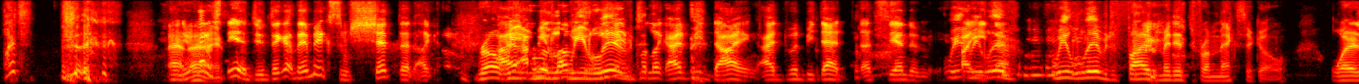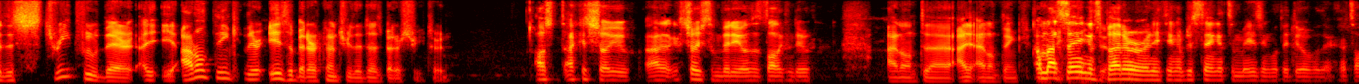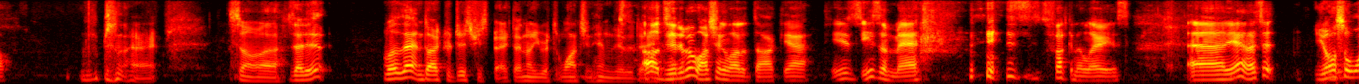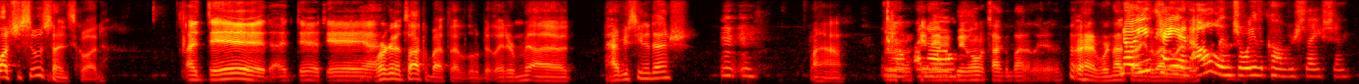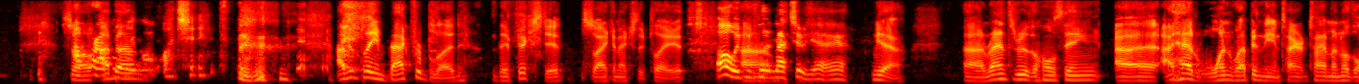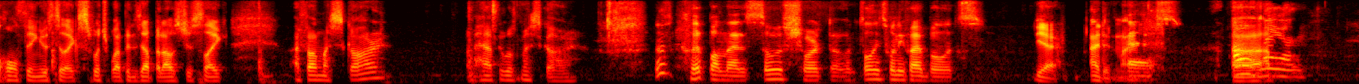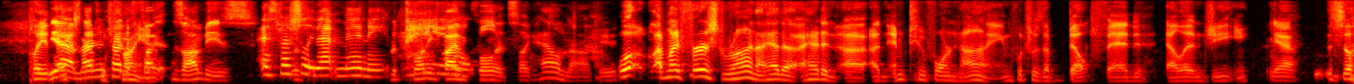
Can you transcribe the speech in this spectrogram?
What? You All gotta right. see it, dude. They got they make some shit that like bro. I, I we would we, love we to eat it, lived but like I'd be dying. I would be dead. That's the end of me. we, we eat live that. we lived five minutes from Mexico, where the street food there. I, I don't think there is a better country that does better street food. I'll, I could show you. I can show you some videos. That's all I can do. I don't. Uh, I I don't think. I'm think saying it's better or anything. I'm just saying it's amazing what they do over there. That's all. All right. So uh, is that it? Well, that and Doctor Disrespect. I know you were watching him the other day. Oh, dude, I've been watching a lot of Doc. Yeah, he's he's a man. he's fucking hilarious. Uh, yeah, that's it. you also watched the Suicide Squad. I did. I did. Yeah, yeah. yeah. We're gonna talk about that a little bit later. Uh, have you seen a dash? Mm-mm. Wow. No, okay, I maybe we won't talk about it later. All right, we're not. No, talking you about it can. later. I'll enjoy the conversation. So I I've probably been, won't watch it. I've been playing Back 4 Blood. They fixed it, so I can actually play it. Oh, we've been Um, playing that too. Yeah, yeah. Yeah. Uh, ran through the whole thing. Uh, I had one weapon the entire time. I know the whole thing is to like switch weapons up, but I was just like, I found my scar. I'm happy with my scar. This clip on that is so short though. It's only 25 bullets. Yeah, I didn't mind. Ass. oh Uh, man, Played Yeah, X imagine trying to fight zombies especially that many. with 25 Man. bullets. Like hell no, dude. Well, on my first run, I had a I had an uh, an M249, which was a belt fed LMG. Yeah. So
